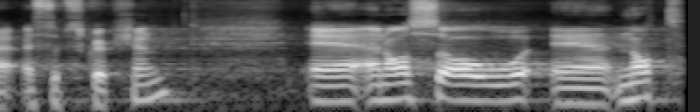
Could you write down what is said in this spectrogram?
a subscription. Uh, and also uh, not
